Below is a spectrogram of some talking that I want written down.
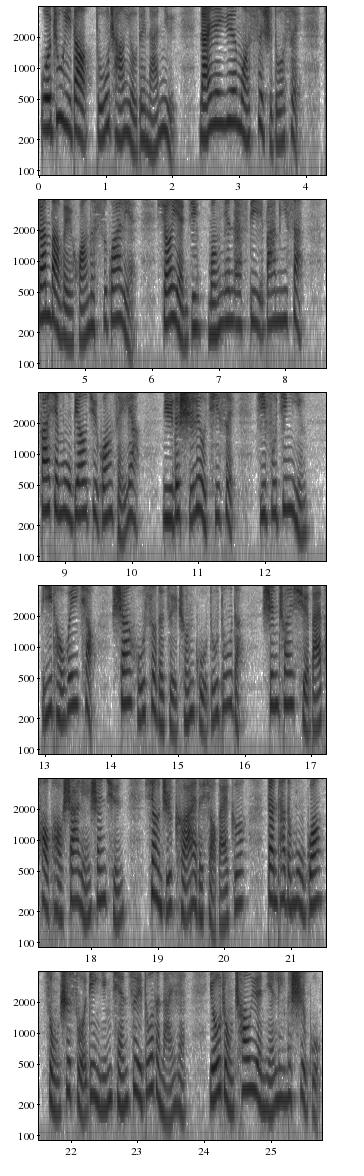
我注意到赌场有对男女，男人约莫四十多岁，干巴萎黄的丝瓜脸，小眼睛蒙 NFT 八咪散，发现目标聚光贼亮。女的十六七岁，肌肤晶莹，鼻头微翘，珊瑚色的嘴唇鼓嘟嘟的，身穿雪白泡泡纱连衫裙，像只可爱的小白鸽。但她的目光总是锁定赢钱最多的男人，有种超越年龄的世故。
